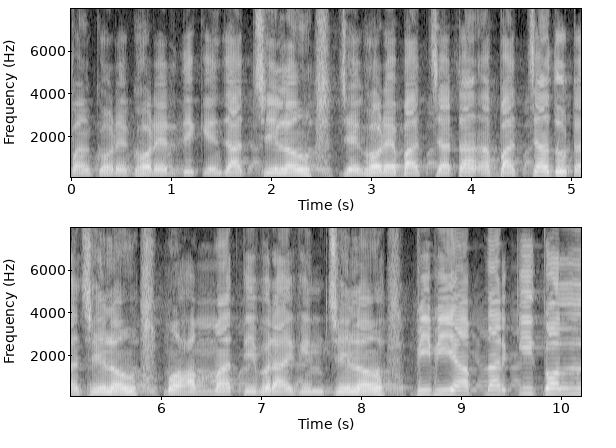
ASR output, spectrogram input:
পা করে ঘরের দিকে যাচ্ছিল। যে ঘরে বাচ্চাটা, বাচ্চা দুটা ছিল, মোহাম্মদ ইব্রাহিম ছিল। বিবি আপনার কি করল?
